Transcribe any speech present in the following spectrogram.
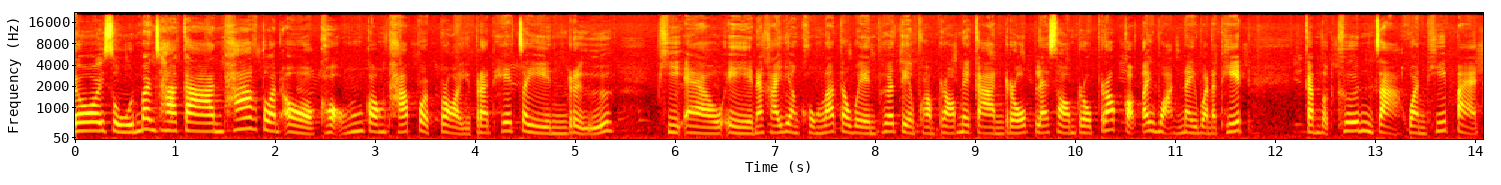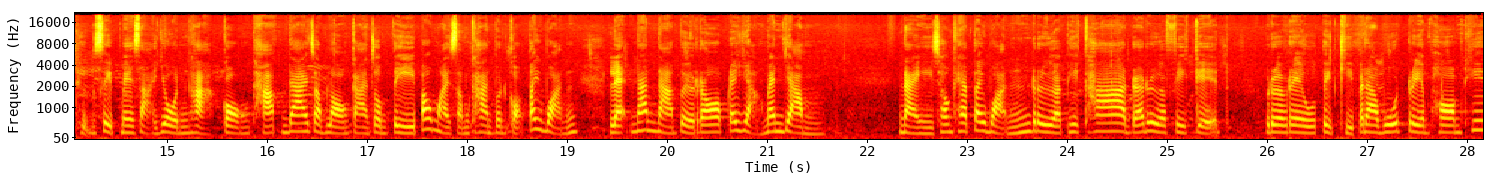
โดยศูนย์บัญชาการภาคตะวันออกของกองทัพปลดปล่อยประเทศจีนหรือ PLA นะคะยังคงลาดตระเวนเพื่อเตรียมความพร้อมในการรบ และซ้อมรบรอบเกาะไต้หวันในวันอาทิตย์กำหนดขึ้นจากวันที่ 8 ถึง 10 เมษายนค่ะ กองทัพได้จำลองการโจมตีเป้าหมายสำคัญบนเกาะไต้หวัน และน่านน้ำโดยรอบได้อย่างแม่นยำในช่องแคบไต้หวัน เรือพิฆาตและเรือฟรีเกต เรือเร็วติดขีปนาวุธเตรียมพร้อมที่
